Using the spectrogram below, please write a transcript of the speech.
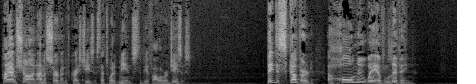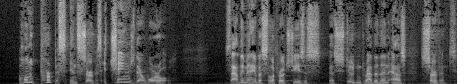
Hi, I'm Sean. I'm a servant of Christ Jesus. That's what it means to be a follower of Jesus. They discovered a whole new way of living, a whole new purpose in service. It changed their world. Sadly, many of us still approach Jesus as student rather than as servant.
